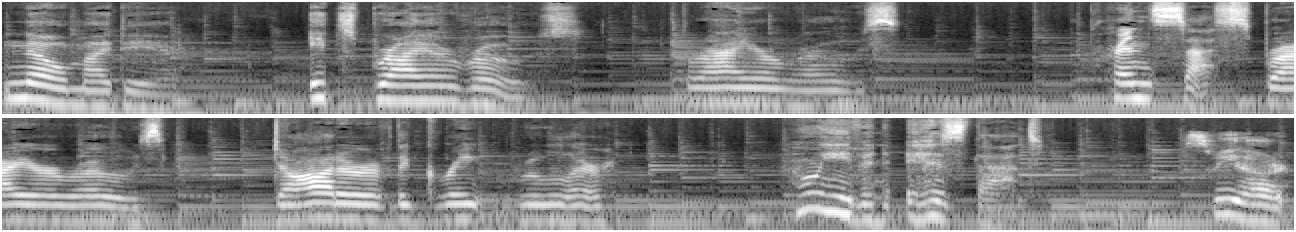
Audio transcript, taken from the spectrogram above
No, my dear. It's Briar Rose. Briar Rose. Princess Briar Rose, daughter of the great ruler. Who even is that? Sweetheart,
